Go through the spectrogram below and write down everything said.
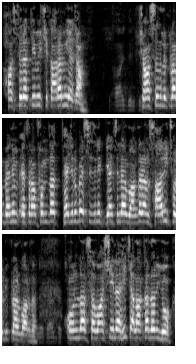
hasretimi çıkaramayacağım. Şanssızlıkla benim etrafımda tecrübesizlik gençler vardır, ensari çocuklar vardır. Onlar savaşıyla hiç alakaları yok.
